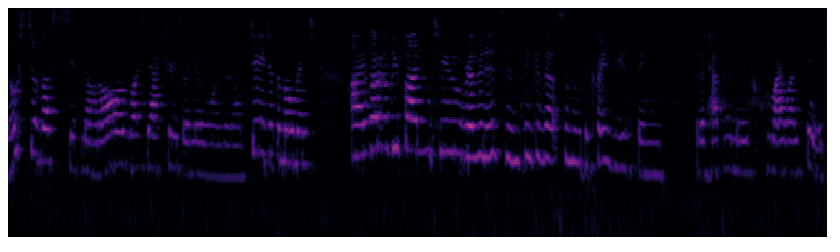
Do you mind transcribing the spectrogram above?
most of us, if not all of us actors, are no longer on stage at the moment, I thought it would be fun to reminisce and think about some of the craziest things that have happened to me while on stage.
